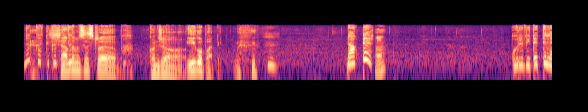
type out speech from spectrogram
நான் கத்து கத்து ശാന്തമ സിസ്റ്റർ കൊഞ്ചം ഈഗോ പാർട്ടി டாக்டர் ஆ? ஒரு விதத்துல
